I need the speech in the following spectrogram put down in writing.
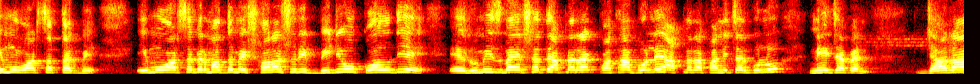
ইমো হোয়াটসঅ্যাপ থাকবে। ইমো হোয়াটসঅ্যাপের মাধ্যমে সরাসরি ভিডিও কল দিয়ে রুমিস ভাইয়ের সাথে আপনারা কথা বলে আপনারা ফার্নিচারগুলো নিয়ে যাবেন। যারা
